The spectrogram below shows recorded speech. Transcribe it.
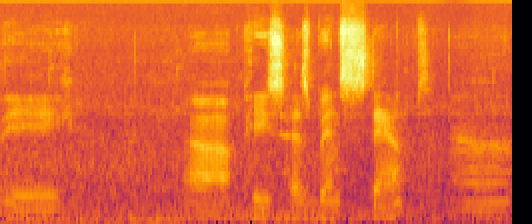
The uh, piece has been stamped uh,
